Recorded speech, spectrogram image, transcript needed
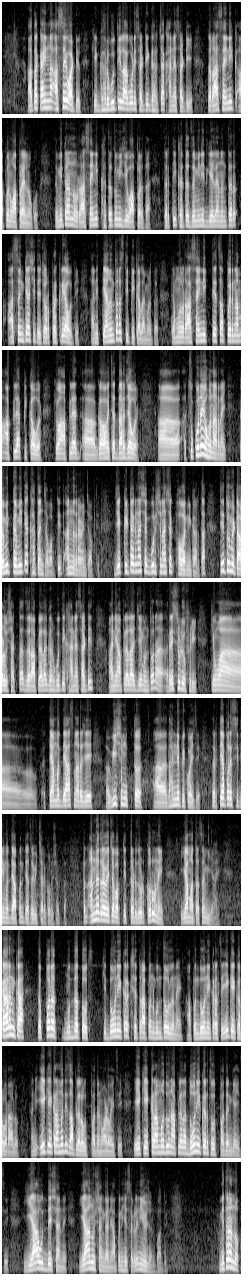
आता काहींना असंही वाटेल की घरगुती लागवडीसाठी घरच्या खाण्यासाठी तर रासायनिक आपण वापरायला नको. तर मित्रांनो रासायनिक खतं तुम्ही जी वापरता तर ती खतं जमिनीत गेल्यानंतर असंख्य अशी त्याच्यावर प्रक्रिया होते आणि त्यानंतरच ती पिकाला मिळतात. त्यामुळं रासायनिकतेचा परिणाम आपल्या पिकावर किंवा आपल्या गव्हाच्या दर्जावर चुकूनही होणार नाही. कमीत कमी त्या खतांच्या बाबतीत अन्नद्रव्यांच्या बाबतीत. जे कीटकनाशक बुरशीनाशक फवारणी करता ते तुम्ही टाळू शकता. जर आपल्याला घरगुती खाण्यासाठीच आणि आपल्याला जे म्हणतो ना रेसिड्यू फ्री किंवा त्यामध्ये असणारं जे विषमुक्त धान्य पिकवायचे तर त्या परिस्थितीमध्ये आपण त्याचा विचार करू शकता. पण अन्नद्रव्याच्या बाबतीत तडजोड करू नये या मताचं मी आहे. कारण का? तर परत मुद्दा तोच की दोन एकर क्षेत्र आपण गुंतवलं नाही आपण दोन एकराचं एक एकरवर आलो आणि एक एकरामध्येच आपल्याला उत्पादन वाढवायचे. एक एकरामधून आपल्याला दोन एकरचं उत्पादन घ्यायचे. या उद्देशाने या अनुषंगाने आपण हे सगळं नियोजन पाहतोय. मित्रांनो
